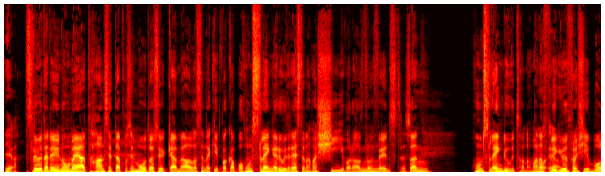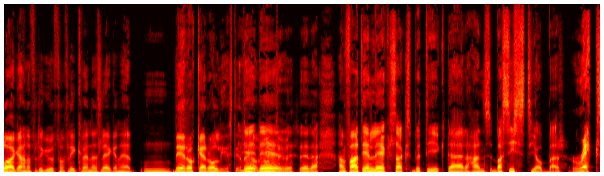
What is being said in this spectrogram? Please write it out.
ja. slutar det ju nog med att han sitter på sin motorcykel med alla sina kippakapp och hon slänger ut resten av hans skivor allt från Mm. fönstret. Så att hon slängde ut honom. Han har Oh, flugit ja. ut från skivbolaget, han har flugit ut från flickvännens lägenhet. Mm. Det är rock'n'roll i stilen. Det, det, är någonting. det, det är det. Han far till en leksaksbutik där hans basist jobbar, Rex.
